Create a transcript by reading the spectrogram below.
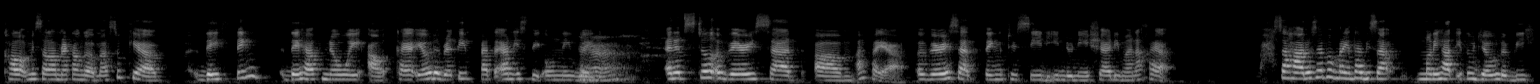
kalau misalnya mereka nggak masuk ya they think they have no way out. Kayak ya udah berarti PTN is the only way. Yeah. And it's still a very sad um apa ya? A very sad thing to see di Indonesia di mana kayak seharusnya pemerintah bisa melihat itu jauh lebih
